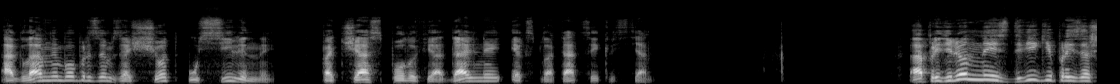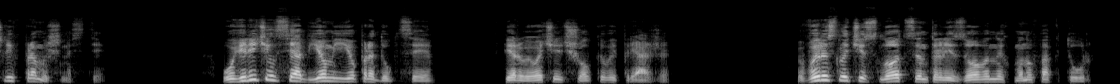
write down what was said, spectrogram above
а главным образом за счет усиленной, подчас полуфеодальной эксплуатации крестьян. Определенные сдвиги произошли в промышленности. Увеличился объем ее продукции, в первую очередь шелковой пряжи. Выросло число централизованных мануфактур.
